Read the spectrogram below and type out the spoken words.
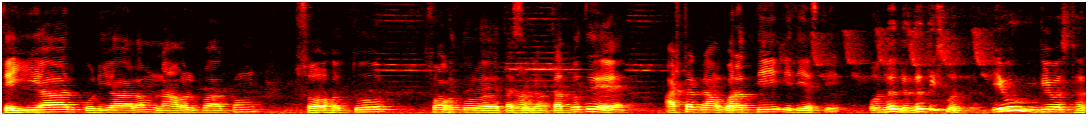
तेय्यार् कोडियालं नावल्पाकं सोहत्तूर् सोहत्तूर् तस्य तद्वत् अष्टग्राम वरत्ति इति अस्ति ओ न ददति स्म एवं व्यवस्था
